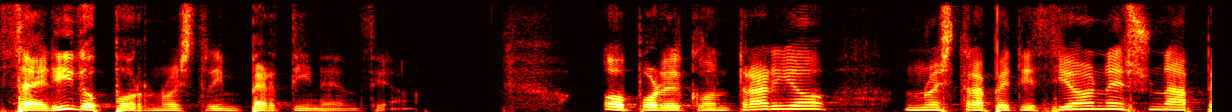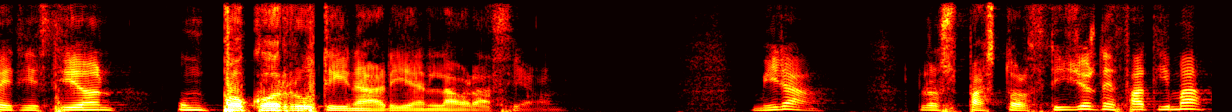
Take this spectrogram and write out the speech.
zaherido por nuestra impertinencia. O por el contrario, nuestra petición es una petición un poco rutinaria en la oración. Mira, los pastorcillos de Fátima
